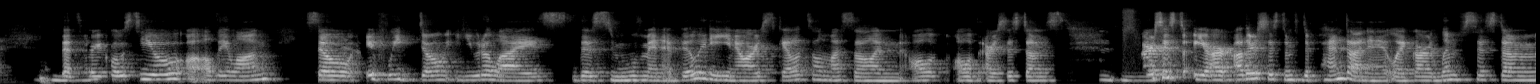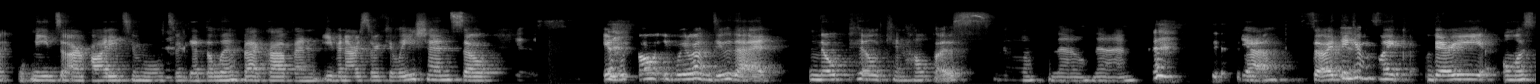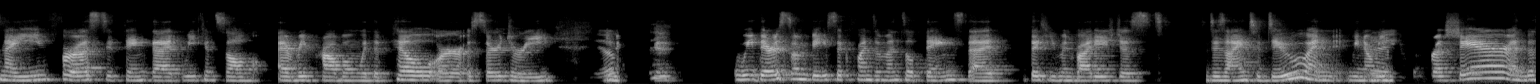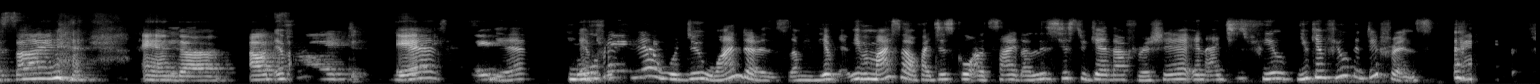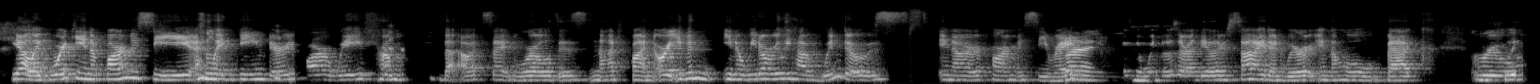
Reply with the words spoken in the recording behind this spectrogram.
that's very close to you all day long. So if we don't utilize this movement ability, you know, our skeletal muscle and all of all of our systems, mm-hmm. our system, our other systems depend on it. Like our lymph system needs our body to move to get the lymph back up, and even our circulation. So yes. if we don't, if we don't do that, no pill can help us. No, no, no. yeah. So I think it was like very almost naive for us to think that we can solve every problem with a pill or a surgery. Yep. You know, we there's some basic fundamental things that the human body is just designed to do, and you know, right. we need fresh air and the sun, and uh, outside. Yes. Yes fresh air would do wonders. I mean, even myself, I just go outside at least just to get that fresh air, and I just feel you can feel the difference. yeah, like working in a pharmacy and like being very far away from the outside world is not fun. Or even, you know, we don't really have windows in our pharmacy, right? right. The windows are on the other side and we're in the whole back room.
